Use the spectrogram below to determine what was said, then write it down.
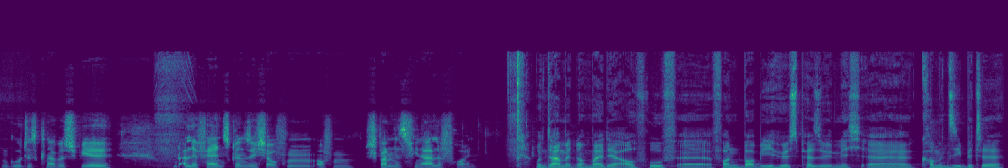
ein gutes, knappes Spiel und alle Fans können sich auf ein, auf ein spannendes Finale freuen. Und damit nochmal der Aufruf äh, von Bobby höchstpersönlich. Äh, kommen Sie bitte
